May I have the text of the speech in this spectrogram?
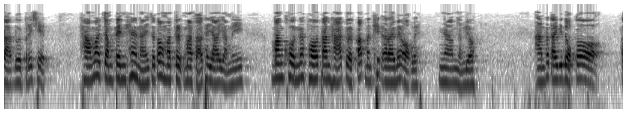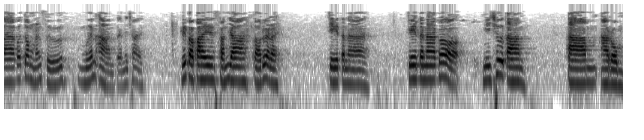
กาสโดยประเชษถามว่าจำเป็นแค่ไหนจะต้องมาตรึกมาสาธยายอย่างนี้ บางคนนะพอตันหาเกิดปั๊บมันคิดอะไรไม่ออกเลย งามอย่างเดียว อ่านพระไตรปิฎกก็ตาก็จ้องหนังสือเหมือนอ่านแต่ไม่ใช่นี่ต่อไปสัญญาต่อด้วยอะไร เจตนา เจตนาก็มีชื่อตามตามอารมณ์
